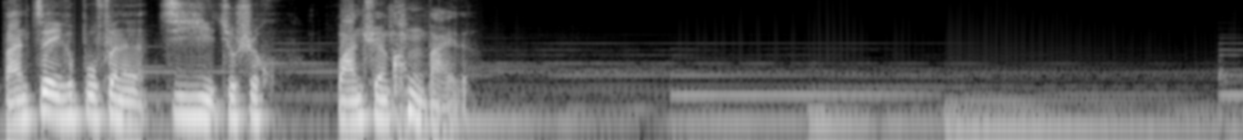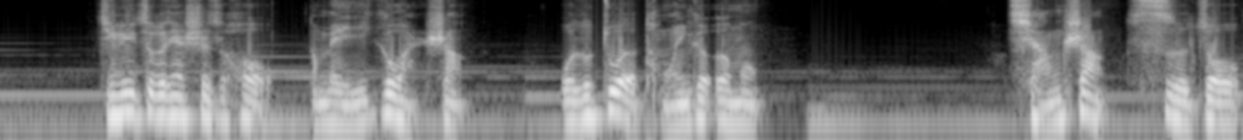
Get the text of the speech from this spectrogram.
反正这一个部分的记忆就是完全空白的。经历这个件事之后，每一个晚上，我都做了同一个噩梦。墙上四周，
